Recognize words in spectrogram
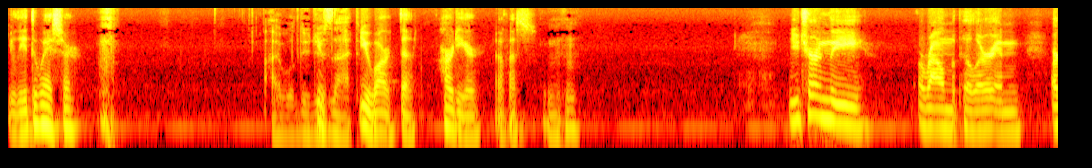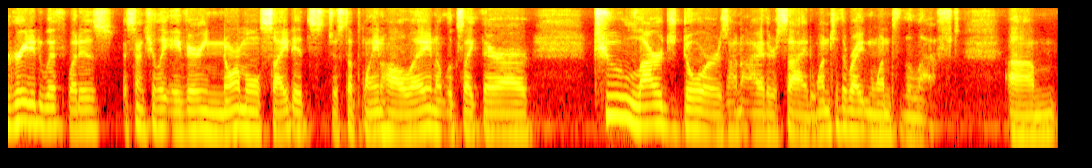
You lead the way, sir. I will do just that. You are the hardier of us. hmm You turn the around the pillar and are greeted with what is essentially a very normal sight. It's just a plain hallway, and it looks like there are two large doors on either side, one to the right and one to the left. Um,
